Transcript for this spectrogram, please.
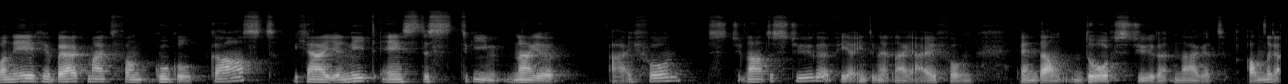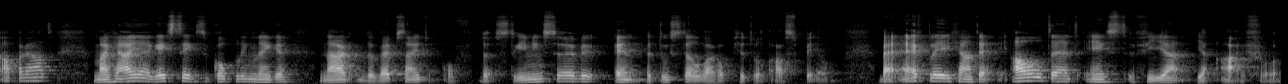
wanneer je gebruik maakt van Google Cast, ga je niet eens de stream naar je iPhone laten sturen, via internet naar je iPhone en dan doorsturen naar het andere apparaat, maar ga je rechtstreeks de koppeling leggen naar de website of de streaming server en het toestel waarop je het wil afspelen. Bij AirPlay gaat hij altijd eerst via je iPhone.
